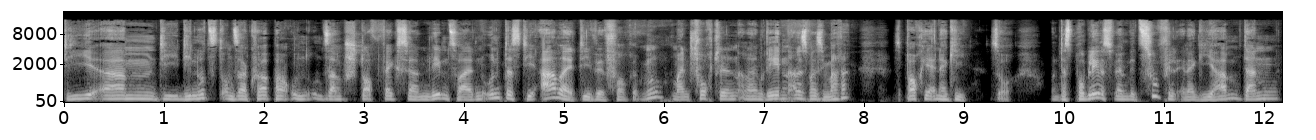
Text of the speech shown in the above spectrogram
die, ähm, die, die nutzt unser Körper, um unserem Stoffwechsel am Leben zu halten. Und dass die Arbeit, die wir vorrücken, mein Fuchteln, anderen Reden, alles, was ich mache, das braucht ja Energie. So. Und das Problem ist, wenn wir zu viel Energie haben, dann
